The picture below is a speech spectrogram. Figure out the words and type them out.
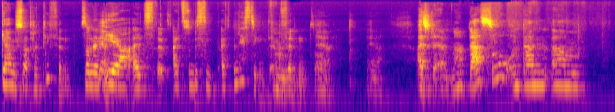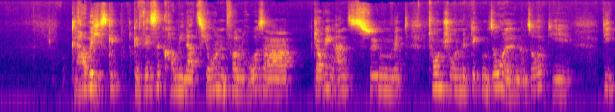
gar nicht so attraktiv finden. Sondern Ja. eher als, äh, als so ein bisschen als belästigend empfinden. So. Ja, ja. ja. Also ne, das so und dann ähm, glaube ich, es gibt gewisse Kombinationen von rosa Jogginganzügen mit Tonschuhen mit dicken Sohlen und so, die, die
